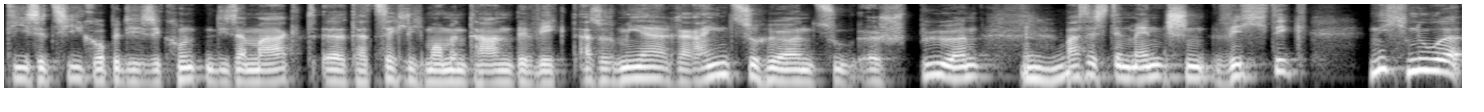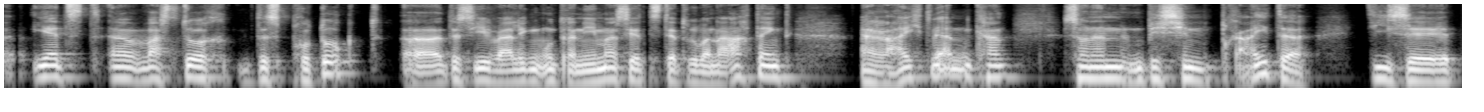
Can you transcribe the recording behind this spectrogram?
diese Zielgruppe, diese Kunden, dieser Markt äh, tatsächlich momentan bewegt. Also mehr reinzuhören, zu äh, spüren, mhm. was ist den Menschen wichtig. Nicht nur jetzt, äh, was durch das Produkt äh, des jeweiligen Unternehmers jetzt, der drüber nachdenkt, erreicht werden kann, sondern ein bisschen breiter diese,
